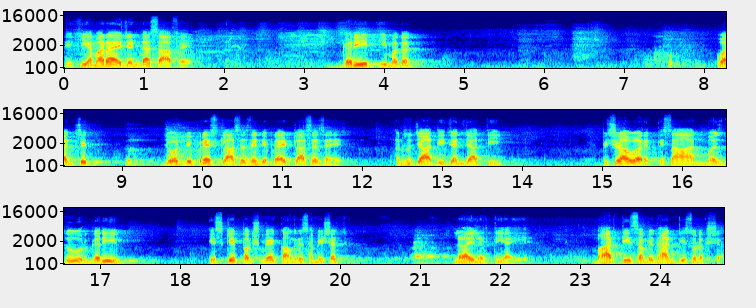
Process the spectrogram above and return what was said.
देखिए हमारा एजेंडा साफ़ है। गरीब की मदद वंचित जो डिप्रेस क्लासेस हैं डिप्राइव क्लासेस हैं अनुसूचित जाति जनजाति पिछड़ा वर्ग, किसान, मजदूर, गरीब, इसके पक्ष में कांग्रेस हमेशा लड़ाई लड़ती आई है। भारतीय संविधान की सुरक्षा,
